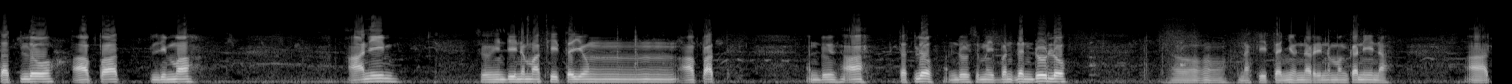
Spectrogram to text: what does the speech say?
tatlo, apat, lima, anim. So hindi na makita yung apat. Andun, ah, tatlo. Andun sa may bandang dulo. So, nakita nyo na rin naman kanina. At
